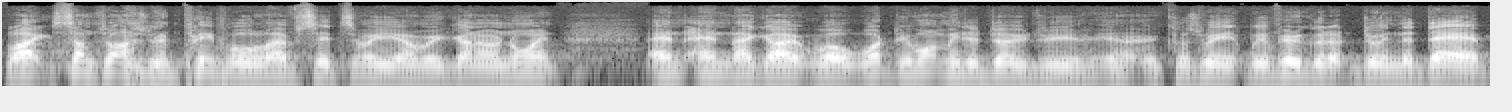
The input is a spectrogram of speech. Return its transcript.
like sometimes when people have said to me, you know, we're going to anoint, and, and they go, Well, what do you want me to do? Because you know, we, we're very good at doing the dab.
